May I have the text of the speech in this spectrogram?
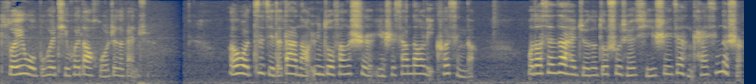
所以我不会体会到活着的感觉。而我自己的大脑运作方式也是相当理科型的，我到现在还觉得做数学题是一件很开心的事儿。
